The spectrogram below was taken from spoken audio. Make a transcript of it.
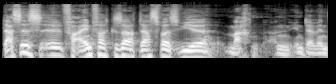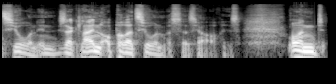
Das ist äh, vereinfacht gesagt das, was wir machen an Intervention in dieser dieser kleinen Operation, was das ja auch ist. Und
